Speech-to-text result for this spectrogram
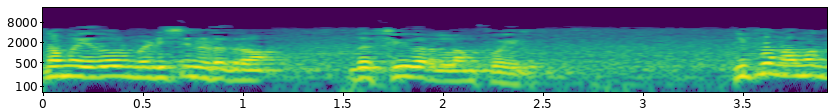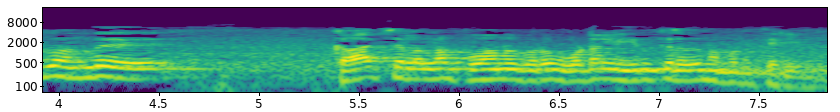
நம்ம ஏதோ ஒரு மெடிசன் எடுக்கிறோம். இந்த ஃபீவர் எல்லாம் போயிடும் இப்போ நமக்கு வந்து காய்ச்சல் எல்லாம் போன பிறகு உடல் இருக்கிறது நமக்கு தெரியும்.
